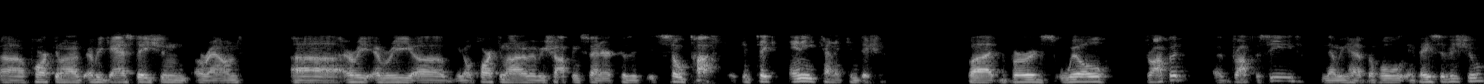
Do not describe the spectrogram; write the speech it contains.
uh, parking lot of every gas station around, uh, every every uh, you know parking lot of every shopping center because it, it's so tough. It can take any kind of condition, but the birds will drop it, uh, drop the seed, and then we have the whole invasive issue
